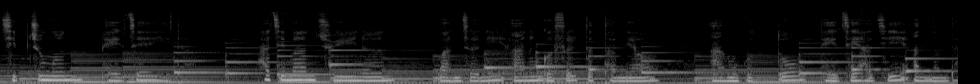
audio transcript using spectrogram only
집중은 배제이다. 하지만 주의는 완전히 아는 것을 뜻하며 아무것도 배제하지 않는다.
